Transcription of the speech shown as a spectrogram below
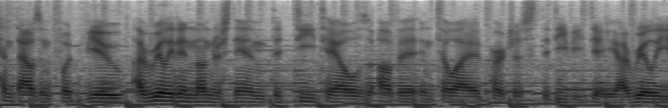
10,000 foot view. I really didn't understand the details of it until I had purchased the DVD. I really,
